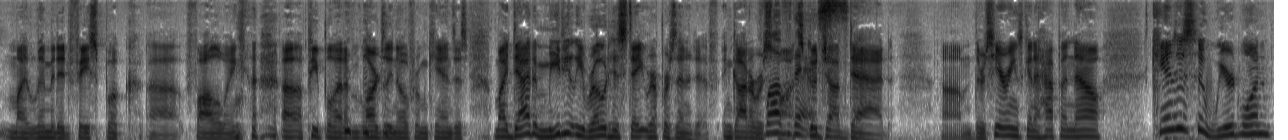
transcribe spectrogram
my limited Facebook uh, following, uh, people that I largely know from Kansas. My dad immediately wrote his state representative and got a response. Good job, Dad. Um, there's hearings going to happen now. Kansas is a weird one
